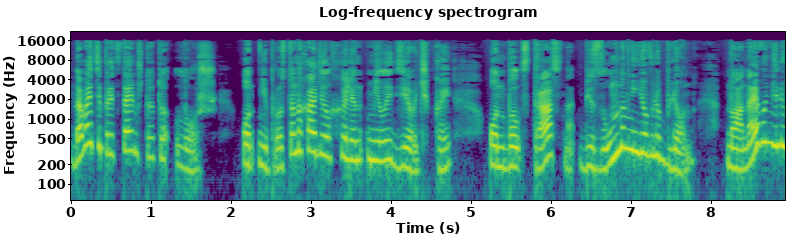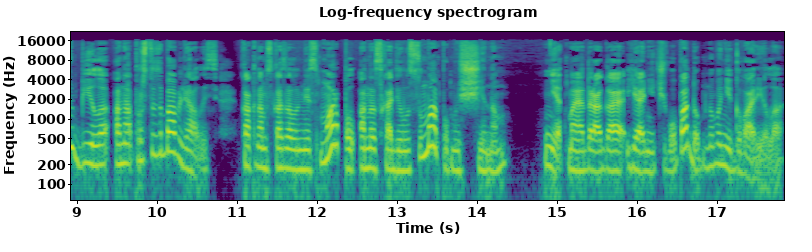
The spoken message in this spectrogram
давайте представим, что это ложь. Он не просто находил Хелен милой девочкой, он был страстно, безумно в нее влюблен. Но она его не любила, она просто забавлялась. Как нам сказала мисс Марпл, она сходила с ума по мужчинам. Нет, моя дорогая, я ничего подобного не говорила.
